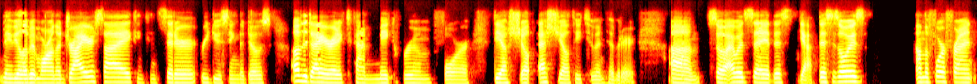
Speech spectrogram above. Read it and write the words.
maybe a little bit more on the drier side can consider reducing the dose of the diuretic to kind of make room for the SGLT2 inhibitor. Um, so I would say this, yeah, this is always on the forefront.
